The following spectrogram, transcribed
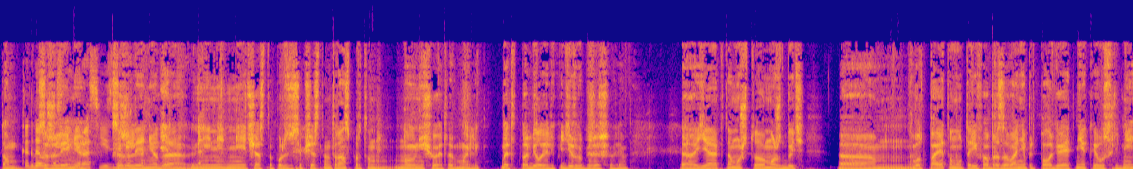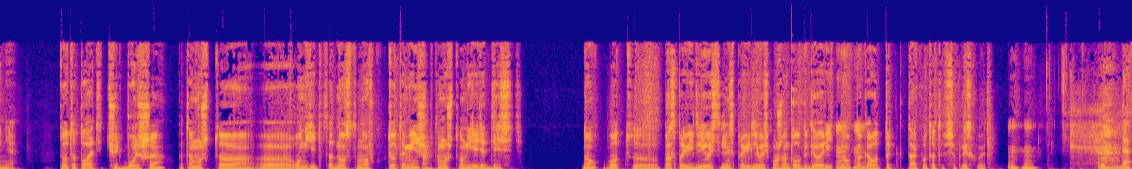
там, Когда к сожалению, раз к сожалению, да, не, не, не часто пользуюсь общественным транспортом, ну, ничего, это мы, этот пробел я ликвидирую в ближайшее время. Э, я к тому, что, может быть, эм, вот поэтому тарифообразование предполагает некое усреднение. Кто-то платит чуть больше, потому что э, он едет одну остановку, кто-то меньше, потому что он едет 10. Ну, вот про справедливость или несправедливость можно долго говорить, но угу. вот пока вот так, так вот это все происходит. Угу. Так,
